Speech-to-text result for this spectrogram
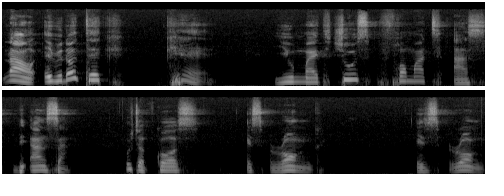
Now, if you don't take care, you might choose format as the answer, which of course is wrong. Is wrong.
